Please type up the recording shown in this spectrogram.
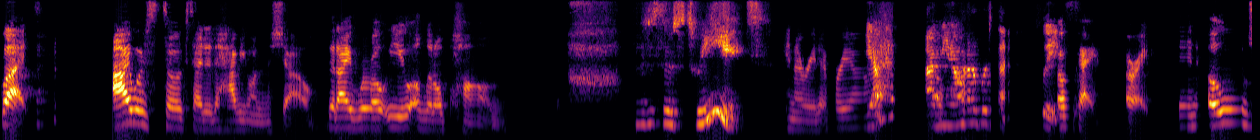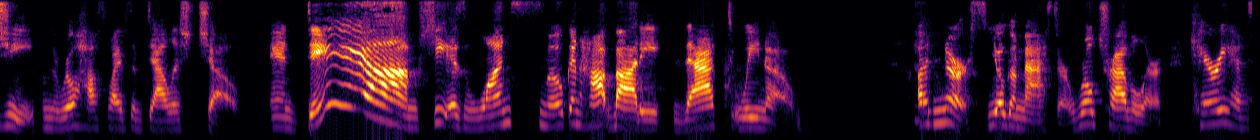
But I was so excited to have you on the show that I wrote you a little poem. That is so sweet. Can I read it for you? Yeah. I mean, 100%. Please. Okay. All right. An OG from the Real Housewives of Dallas show. And damn, she is one smoking hot body that we know a nurse, yoga master, world traveler. Cary has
